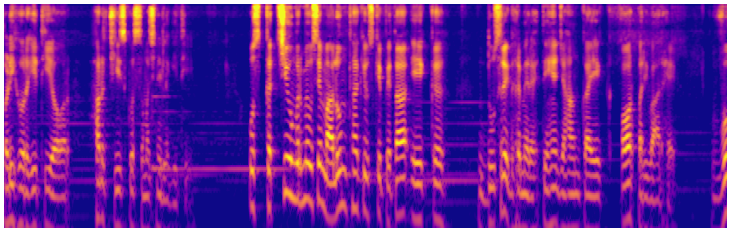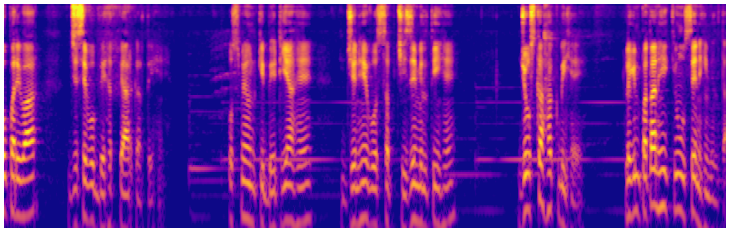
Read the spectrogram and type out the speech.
बड़ी हो रही थी और हर चीज़ को समझने लगी थी। उस कच्ची उम्र में उसे मालूम था कि उसके पिता एक दूसरे घर में रहते हैं, जहाँ उनका एक और परिवार है। वो परिवार जिसे वो बेहद प्यार करते हैं। उसमें उनकी बेटियाँ हैं, जिन्हें वो सब चीज़ें मिलती हैं, जो उसका हक भी है, लेकिन पता नहीं क्यों उसे नहीं मिलता।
